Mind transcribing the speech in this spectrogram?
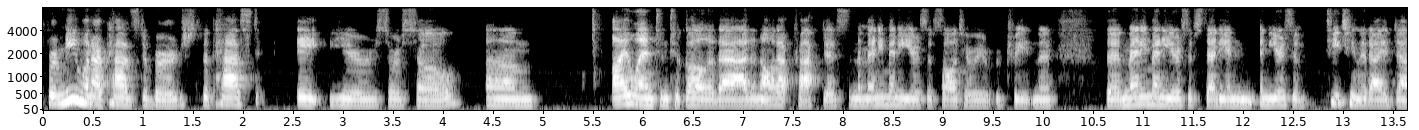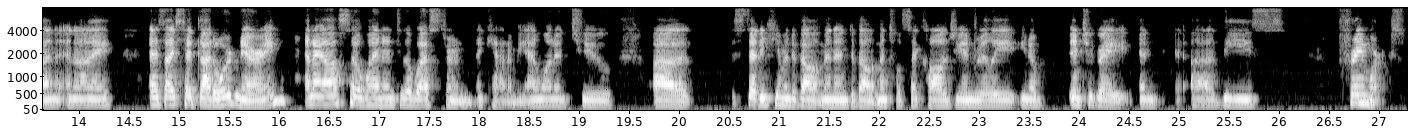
for me when our paths diverged the past eight years or so um, i went and took all of that and all that practice and the many many years of solitary retreat and the, the many many years of study and, and years of teaching that i had done and i as I said, got ordinary. And I also went into the Western Academy. I wanted to uh, study human development and developmental psychology and really, you know, integrate and uh, these frameworks.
